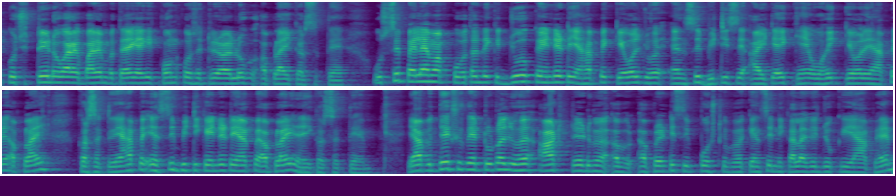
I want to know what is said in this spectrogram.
कुछ ट्रेड वगैरह के बारे में बताया गया कि कौन कौन से ट्रेड वाले लोग अप्लाई कर सकते हैं। उससे पहले हम आपको बता दें कि जो कैंडिडेट यहाँ पे केवल जो है एनसीबीटी से आईटीआई के हैं, वही केवल यहाँ पे अप्लाई कर सकते हैं। यहाँ पे एस कैंडिडेट यहाँ पे अप्लाई नहीं कर सकते हैं। यहाँ पे देख सकते हैं टोटल जो है आठ ट्रेड में अप्रेंटिसशिप पोस्ट की वैकेंसी निकाला गया, जो कि यहाँ पे है।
